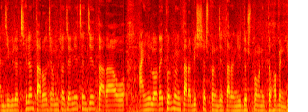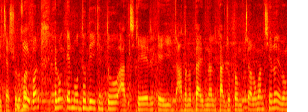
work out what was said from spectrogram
আইনজীবীরা ছিলেন তারাও যেমনটা জানিয়েছেন যে তারাও আইনি লড়াই করবেন এবং তারা বিশ্বাস করেন যে তারা নির্দোষ প্রমাণিত হবেন। বিচার শুরু হওয়ার পর এবং এর মধ্য দিয়ে কিন্তু আজকের এই আদালত ট্রাইব্যুনাল কার্যক্রম চলমান ছিল এবং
